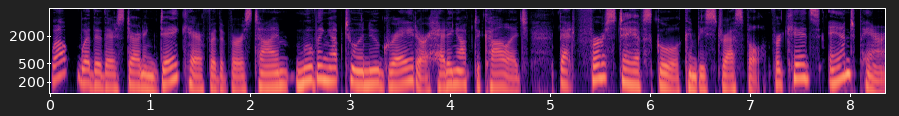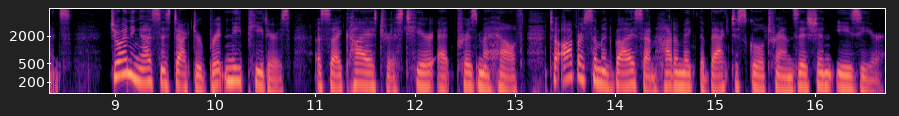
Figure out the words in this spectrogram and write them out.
Well, whether they're starting daycare for the first time, moving up to a new grade, or heading off to college, that first day of school can be stressful for kids and parents. Joining us is Dr. Brittany Peters, a psychiatrist here at Prisma Health, to offer some advice on how to make the back to school transition easier.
